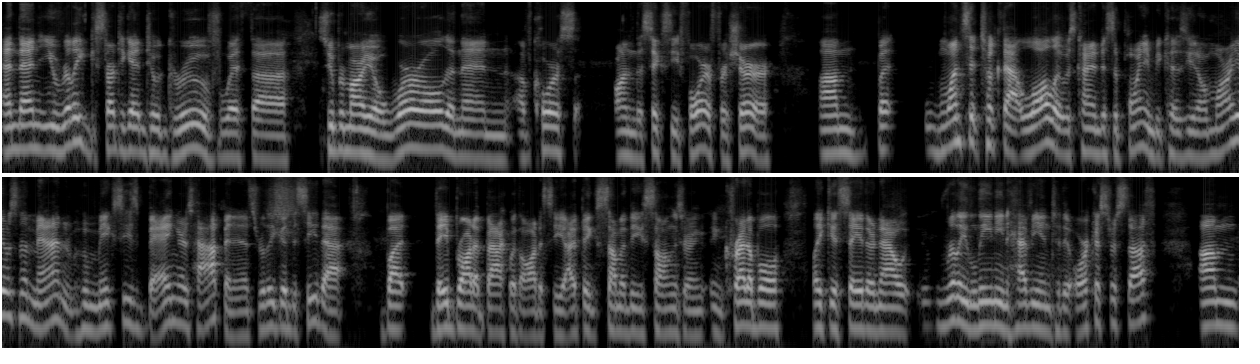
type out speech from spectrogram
And then you really start to get into a groove with uh, super mario world and then of course on the 64 for sure. Um, but once it took that lull it was kind of disappointing because you know mario's the man who makes these bangers happen and it's really good to see that. But they brought it back with Odyssey. I think some of these songs are incredible. Like you say, they're now really leaning heavy into the orchestra stuff. Um,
